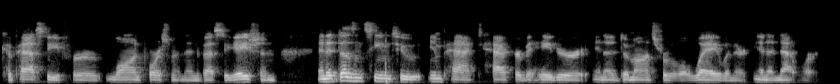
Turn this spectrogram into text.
capacity for law enforcement and investigation. And it doesn't seem to impact hacker behavior in a demonstrable way when they're in a network.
